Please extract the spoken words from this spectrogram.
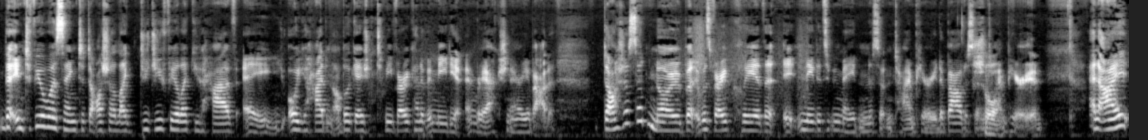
the interviewer was saying to Dasha like did you feel like you have a or you had an obligation to be very kind of immediate and reactionary about it. Dasha said no, but it was very clear that it needed to be made in a certain time period, about a certain Sure. time period. And I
